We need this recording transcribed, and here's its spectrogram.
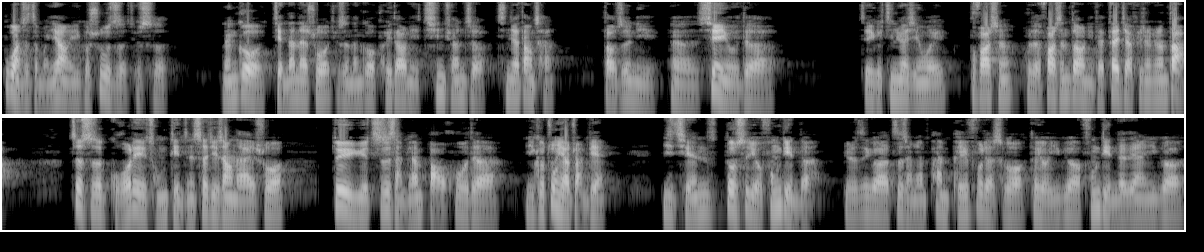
不管是怎么样一个数字，就是能够简单来说，就是能够赔到你侵权者倾家荡产，导致你呃现有的这个侵权行为不发生，或者发生到你的代价非常非常大。这是国内从顶层设计上来说，对于知识产权保护的一个重要转变。以前都是有封顶的。比如这个知识产权判赔付的时候，都有一个封顶的这样一个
